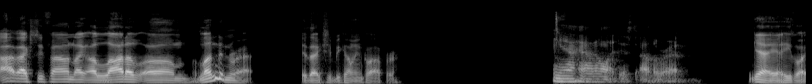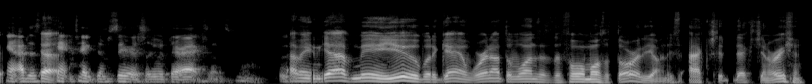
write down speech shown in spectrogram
I've actually found like a lot of um London rap is actually becoming popular. Yeah, I don't like this of rap. Yeah, yeah, he's. Yeah, I just Yeah. can't take them seriously with their accents. I mean, yeah, me and you, but again, we're not the ones that's the foremost authority on this actual next generation.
